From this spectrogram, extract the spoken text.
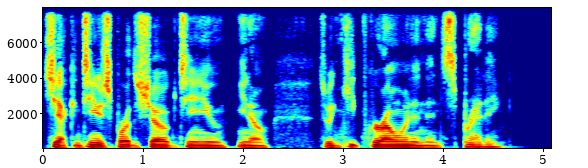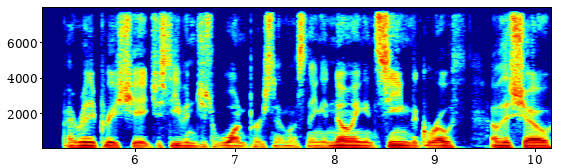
So yeah, continue to support the show, continue, you know, so we can keep growing and, and spreading. I really appreciate just even just one person listening and knowing and seeing the growth of the show.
